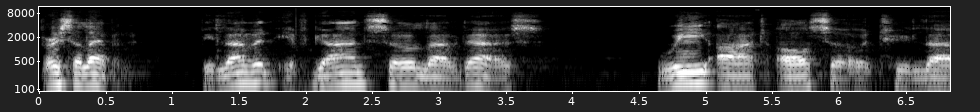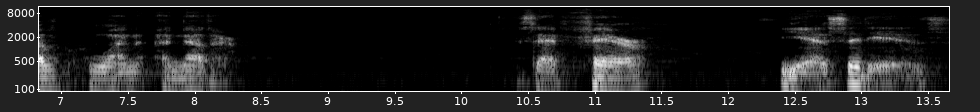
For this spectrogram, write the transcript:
Verse 11 Beloved, if God so loved us, we ought also to love one another. Is that fair? Yes, it is.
